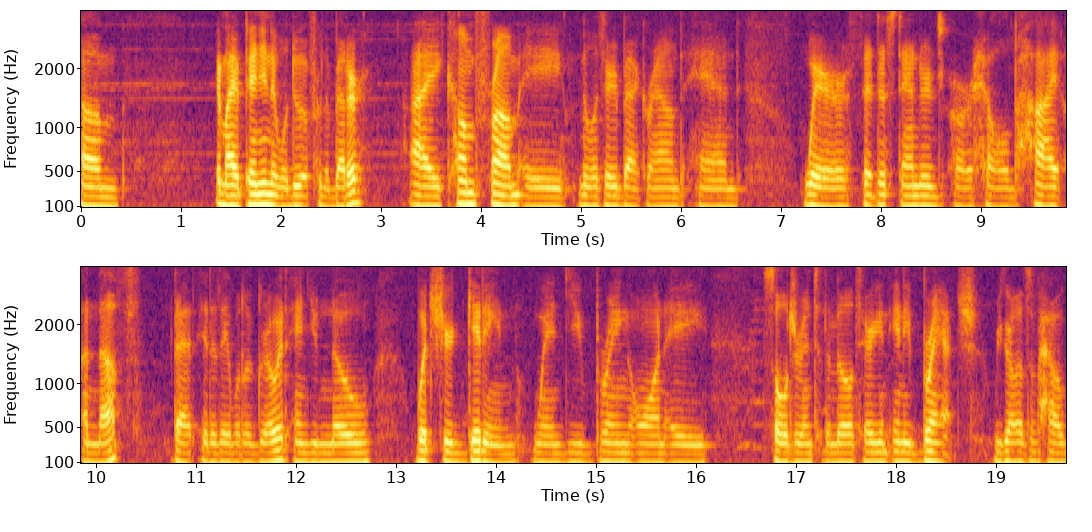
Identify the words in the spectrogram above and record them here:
Um, in my opinion, it will do it for the better. I come from a military background and where fitness standards are held high enough that it is able to grow it and you know what you're getting when you bring on a soldier into the military in any branch, regardless of how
